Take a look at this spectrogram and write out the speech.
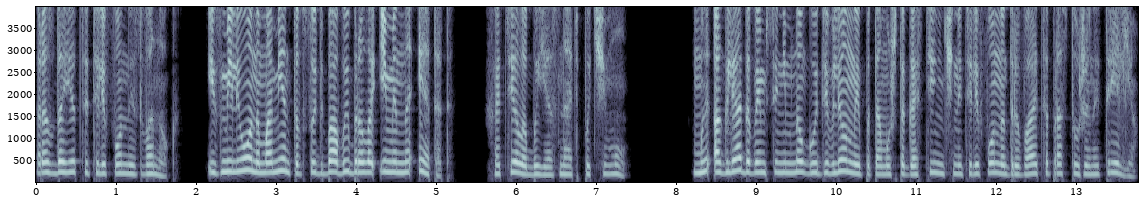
раздается телефонный звонок. Из миллиона моментов судьба выбрала именно этот. Хотела бы я знать почему. Мы оглядываемся немного удивленные, потому что гостиничный телефон надрывается простуженной трелью.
